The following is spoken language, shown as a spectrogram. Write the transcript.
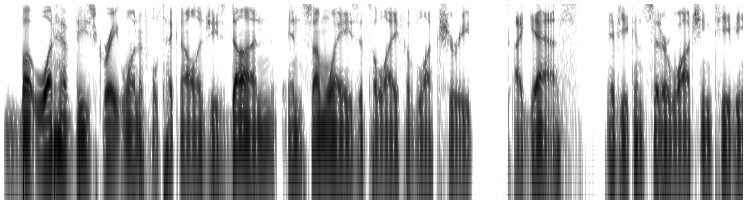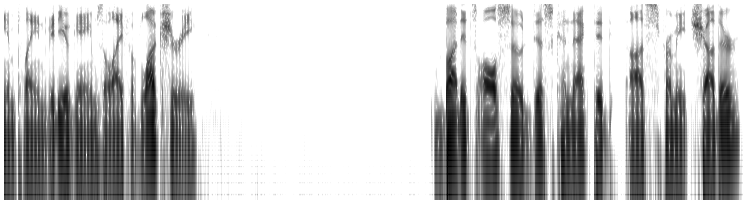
But what have these great, wonderful technologies done? In some ways, it's a life of luxury, I guess, if you consider watching TV and playing video games a life of luxury. But it's also disconnected us from each other,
